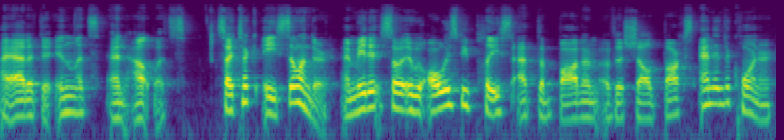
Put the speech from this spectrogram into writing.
I added the inlets and outlets. So I took a cylinder and made it so it would always be placed at the bottom of the shelled box and in the corner.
